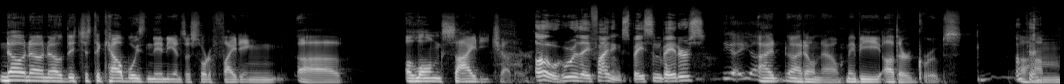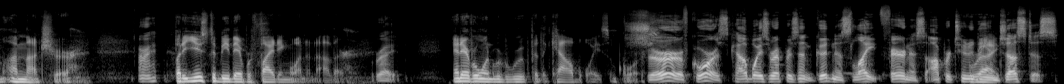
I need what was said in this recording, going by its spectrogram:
No, no, no. It's just the Cowboys and the Indians are sort of fighting uh, alongside each other. Oh, who are they fighting? Space Invaders? Yeah, I, I don't know. Maybe other groups. Um, I'm not sure. All right. But it used to be they were fighting one another. Right. And everyone would root for the Cowboys, of course. Sure, of course. Cowboys represent goodness, light, fairness, opportunity, and justice.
